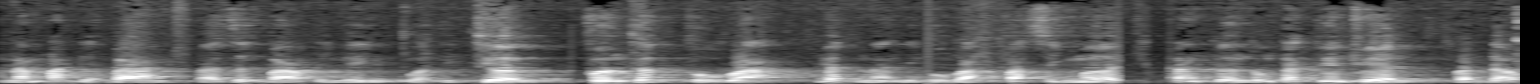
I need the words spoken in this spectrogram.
nắm bắt địa bàn và dự báo tình hình của thị trường, phương thức, thủ đoạn, nhất là những thủ đoạn phát sinh mới tăng cường công tác tuyên truyền, vận động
